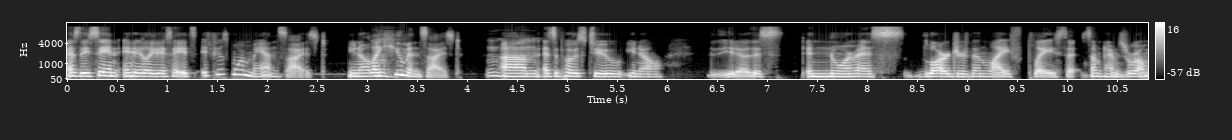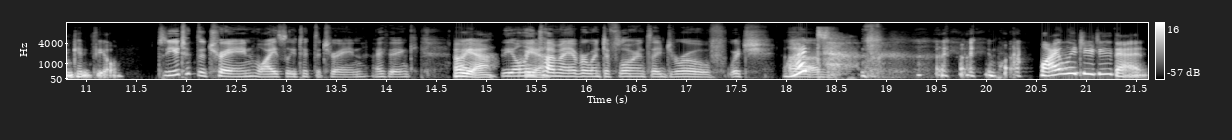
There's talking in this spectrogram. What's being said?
as they say in, in Italy, they say it's it feels more man-sized, you know, like Mm. human-sized Mhm. um, as opposed to you know, you know this enormous, larger than life place that sometimes Rome can feel. So you took the train, wisely took the train, I think. Oh I- yeah, The Oh, only yeah. time I ever went to Florence, I drove, which What? um, Why would you do that?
